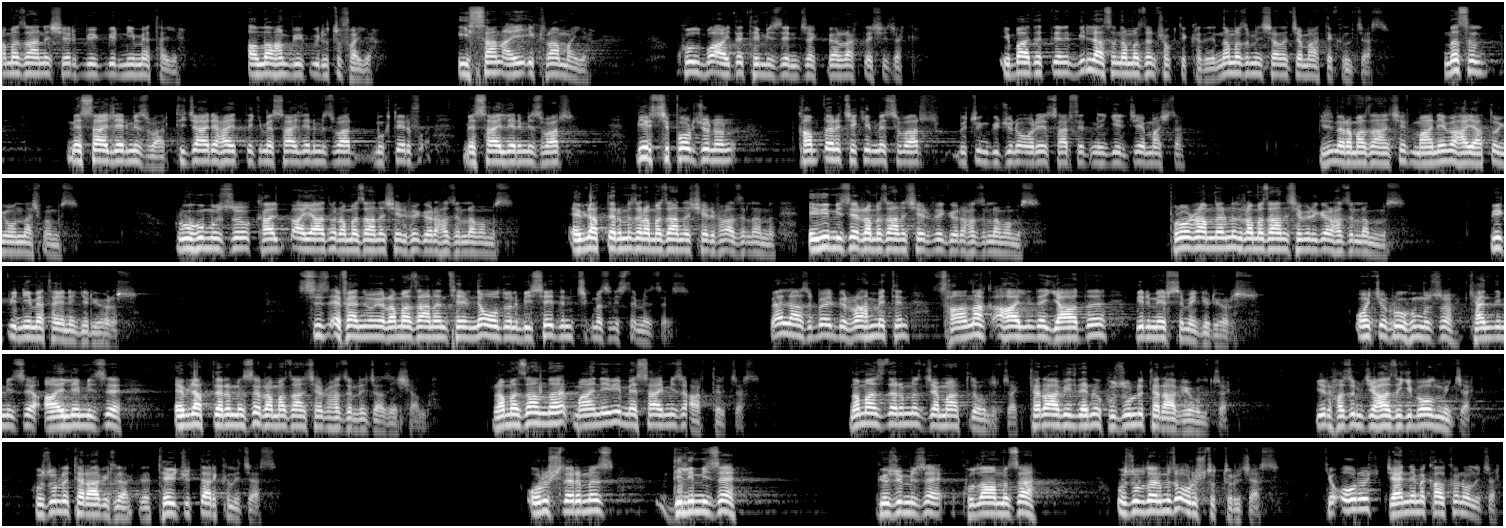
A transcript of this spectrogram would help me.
Ramazan-ı Şerif büyük bir nimet ayı. Allah'ın büyük bir lütuf ayı. İhsan ayı, ikram ayı. Kul bu ayda temizlenecek, berraklaşacak. İbadetlerin bilhassa namazına çok dikkat edin. Namazımızı inşallah cemaatle kılacağız. Nasıl mesailerimiz var. Ticari hayattaki mesailerimiz var. Muhtelif mesailerimiz var. Bir sporcunun kamplara çekilmesi var. Bütün gücünü oraya sarf etmeye gireceği maçta. Bizim de Ramazan-ı Şerif manevi hayatta yoğunlaşmamız. Ruhumuzu, kalp ayağını Ramazan-ı Şerif'e göre hazırlamamız. Evlatlarımızı Ramazan-ı Şerif'e hazırlamamız. Evimizi Ramazan-ı Şerif'e göre hazırlamamız. Programlarımız Ramazan-ı Şerif'e göre hazırlamamız. Büyük bir nimet ayına giriyoruz. Siz efendim Ramazan'ın ne olduğunu bilseydiniz çıkmasını istemezdiniz. Velhâsıl böyle bir rahmetin sağanak halinde yağdığı bir mevsime giriyoruz. Onun için ruhumuzu, kendimizi, ailemizi, evlatlarımızı Ramazan-ı Şerif'e hazırlayacağız inşallah. Ramazanla manevi mesaimizi arttıracağız. Namazlarımız cemaatli olacak. Teravihlerimiz huzurlu teravih olacak. Bir hazım cihazı gibi olmayacak. Huzurlu teravihler, teheccüdler kılacağız. Oruçlarımız dilimize, gözümüze, kulağımıza, uzuvlarımıza oruç tutturacağız. Ki oruç cehenneme kalkan olacak.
